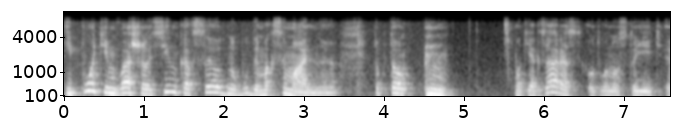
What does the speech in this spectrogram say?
і потім ваша оцінка все одно буде максимальною. Тобто, от як зараз, от воно стоїть е,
